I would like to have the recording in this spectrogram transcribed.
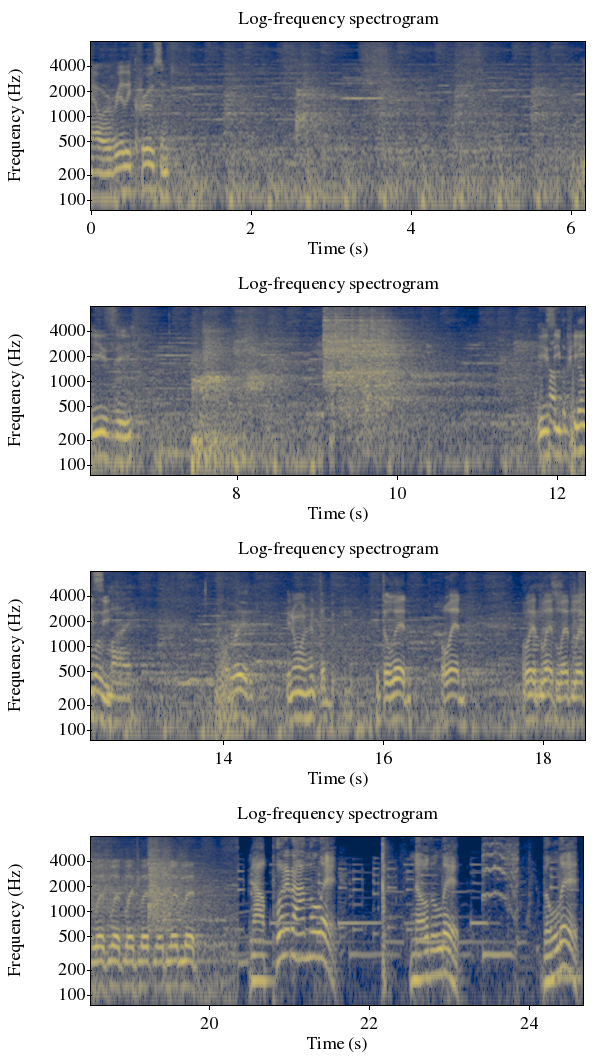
Now we're really cruising. Easy. Easy Caught the peasy. my lid. You don't want to hit the hit the lid. The lid. Lid, lid, lid, lid, lid, lid, lid, lid, lid, lid, lid. Now put it on the lid. No, the lid. The lid.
